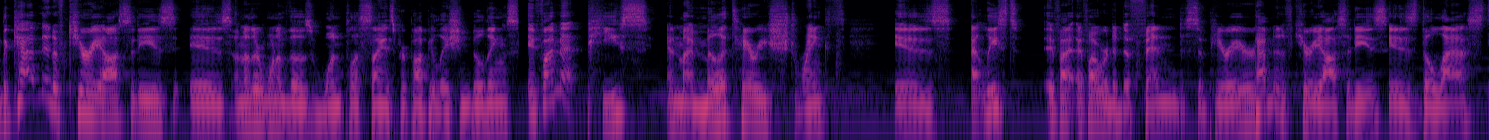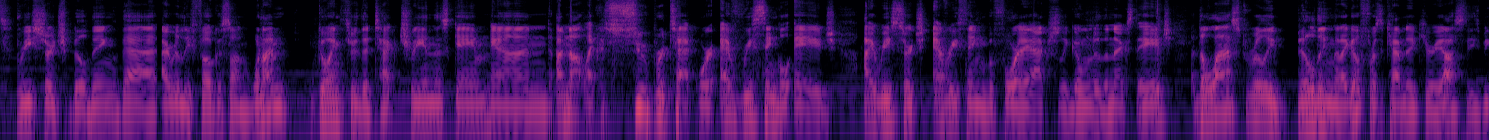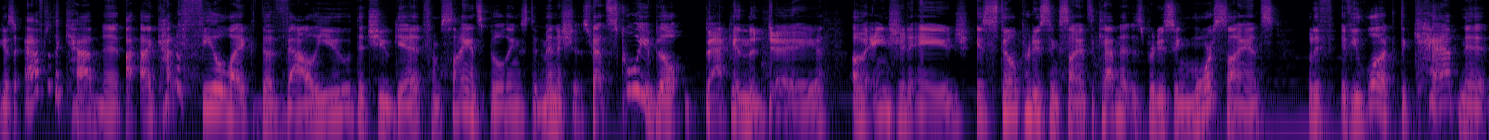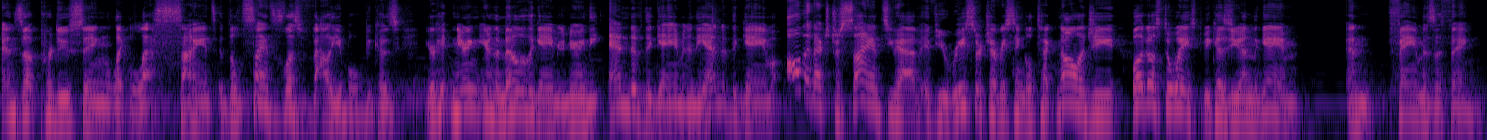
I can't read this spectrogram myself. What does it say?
The Cabinet of Curiosities is another one of those 1 plus science per population buildings. If I'm at peace and my military strength is at least if I if I were to defend Superior, Cabinet of Curiosities is the last research building that I really focus on. When I'm going through the tech tree in this game, and I'm not like a super tech where every single age I research everything before I actually go into the next age. The last really building that I go for is the Cabinet of Curiosities because after the cabinet, I, I kind of feel like the value that you get from science buildings diminishes. That school you built back in the day of ancient age is still producing science. The cabinet is producing more science, but if, if you look, the cabinet ends up producing like less science. The science is less valuable because you're hit, nearing you're in the middle of the game, you're nearing the end of the game, and in the end of the game, all that extra science you have, if you research every single technology, well, it goes to waste because you end the game, and fame is a thing.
